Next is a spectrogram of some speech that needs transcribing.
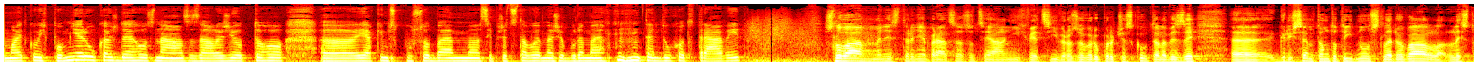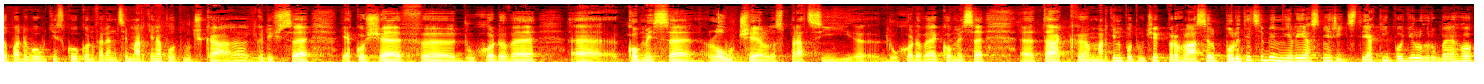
majetkových poměrů každého z nás, záleží od toho, jakým způsobem si představujeme, že budeme ten důchod trávit. Slova ministrně práce a sociálních věcí v rozhovoru pro Českou televizi. Eh, když jsem v tomto týdnu sledoval listopadovou tiskovou konferenci Martina Potůčka, když se jako šéf eh, důchodové eh, komise loučil s prací důchodové komise, tak Martin Potůček prohlásil, politici by měli jasně říct, jaký podíl hrubého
